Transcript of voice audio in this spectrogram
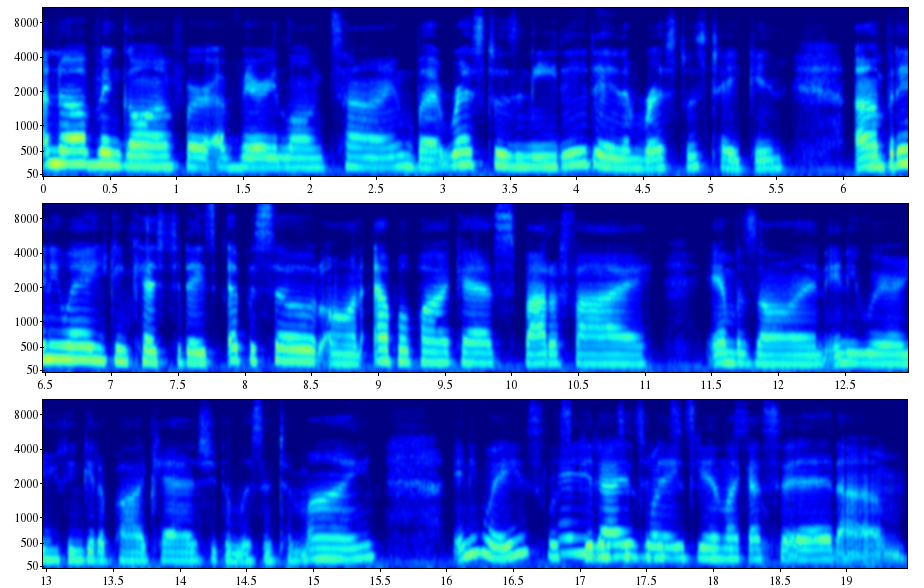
I know I've been gone for a very long time, but rest was needed and rest was taken. Um, but anyway, you can catch today's episode on Apple Podcasts, Spotify, Amazon, anywhere you can get a podcast, you can listen to mine. Anyways, let's Hey, get guys, into today's once again. Like I said, um,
